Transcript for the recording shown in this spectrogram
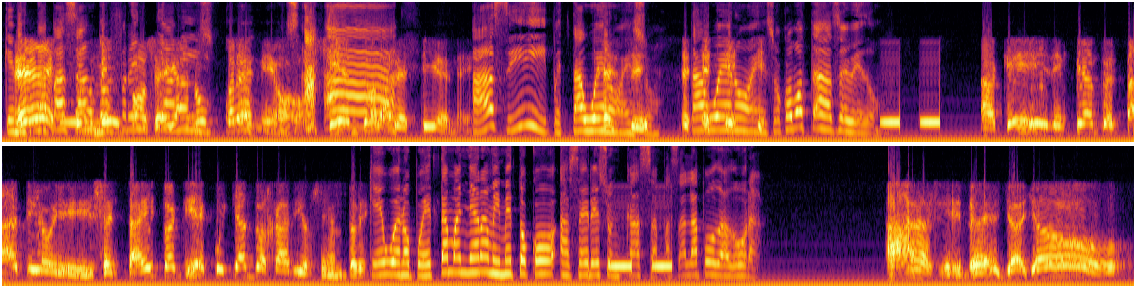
que me Eh, está pasando mismo frente se a mis un premio. ojos. 100 dólares tiene. Ah, sí, pues está bueno Sí. eso. Está bueno eso. ¿Cómo estás, Acevedo? Aquí limpiando el patio y sentadito aquí escuchando radio siempre. Qué bueno, pues esta mañana a mí me tocó hacer eso en casa, pasar la podadora. Ah, sí, yo, yo,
